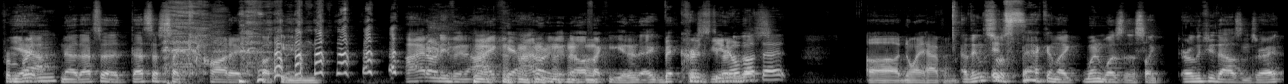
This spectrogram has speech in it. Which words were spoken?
from yeah, Britain? No, that's a that's a psychotic fucking. I don't even. I can't. I don't even know if I can get it. I bet- Chris, Chris, have do you know about this? that? Uh, no, I haven't. I think this was back in like when was this? Like early two thousands, right?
